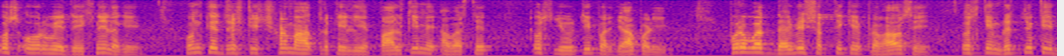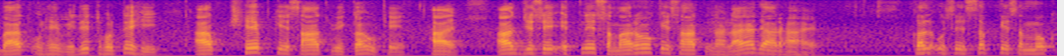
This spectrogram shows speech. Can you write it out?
उस ओर वे देखने लगे। उनके दृष्टि क्षण मात्र के लिए पालकी में अवस्थित उस युवती पर जा पड़ी। पूर्ववत दैवी शक्ति के प्रभाव से उसकी मृत्यु की बात उन्हें विदित होते ही आक्षेप के साथ वे कह उठे, हाय, आज जिसे इतने समारोह के साथ नहलाया जा रहा है, कल उसे सबके सम्मुख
